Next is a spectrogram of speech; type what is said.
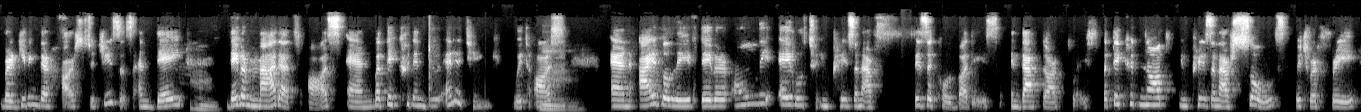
were giving their hearts to jesus and they mm. they were mad at us and but they couldn't do anything with us mm. and i believe they were only able to imprison our physical bodies in that dark place, but they could not imprison our souls, which were free.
